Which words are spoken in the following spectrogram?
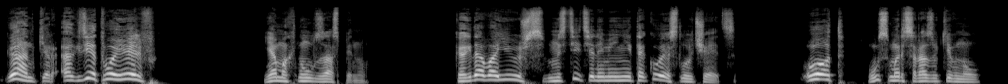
Ганкер, а где твой эльф? Я махнул за спину. Когда воюешь с мстителями, не такое случается. Вот, Усмарь сразу кивнул.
